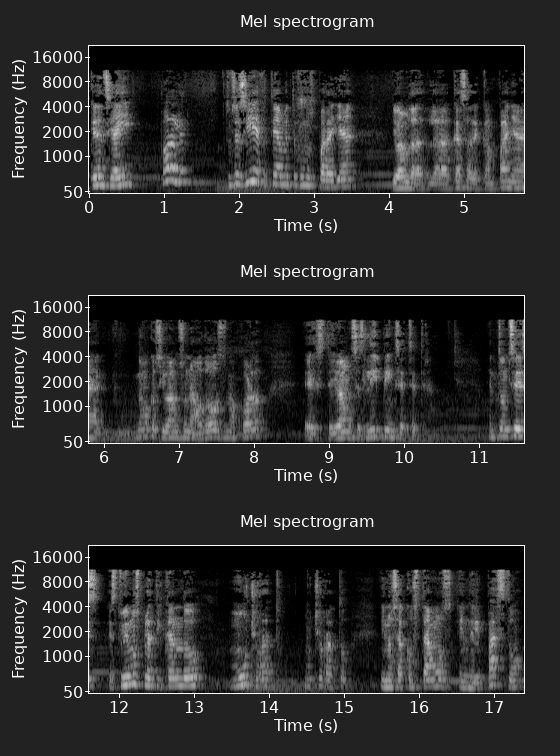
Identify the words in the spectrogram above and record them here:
Quédense ahí, órale. Entonces sí, efectivamente fuimos para allá, llevamos la, la casa de campaña, no me acuerdo si llevamos una o dos, no me acuerdo, este, llevamos sleepings, etcétera. Entonces estuvimos platicando mucho rato, mucho rato, y nos acostamos en el pasto,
